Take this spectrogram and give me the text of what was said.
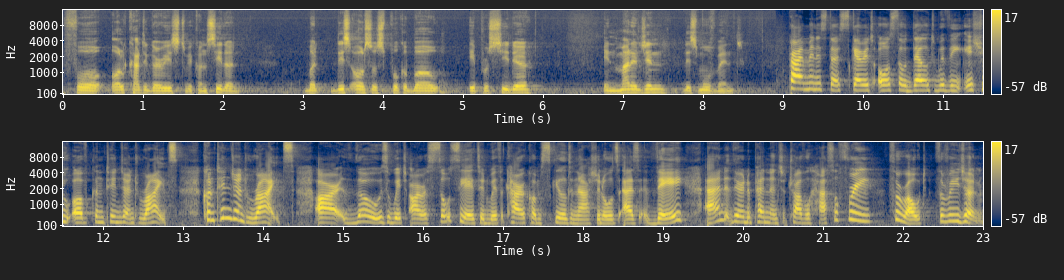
for all categories to be considered, but this also spoke about a procedure in managing this movement Prime Minister Skerrit also dealt with the issue of contingent rights. Contingent rights are those which are associated with CARICOM skilled nationals as they and their dependents travel hassle-free throughout the region.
